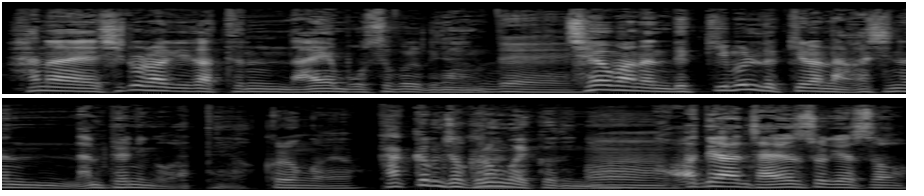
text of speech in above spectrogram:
하나의 실오라기 같은 나의 모습을 그냥 네. 체험하는 느낌을 느끼러 나가시는 남편인 것 같아요. 그런가요? 가끔 저 그런 거 있거든요. 음. 거대한 자연 속에서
